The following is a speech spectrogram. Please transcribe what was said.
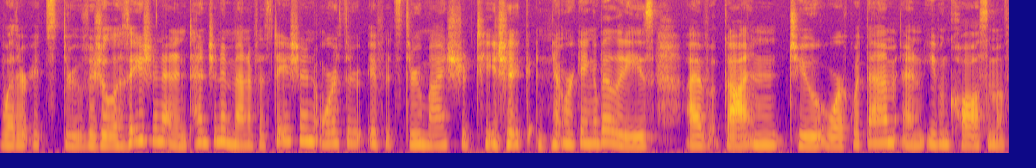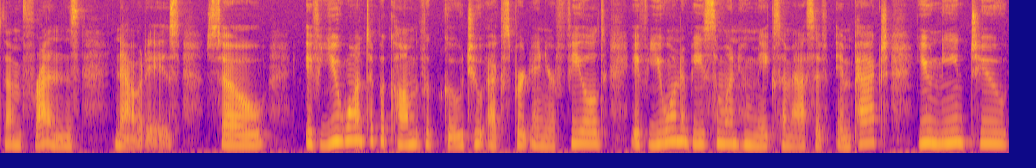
whether it's through visualization and intention and manifestation or through if it's through my strategic networking abilities, I've gotten to work with them and even call some of them friends nowadays. So if you want to become the go to expert in your field, if you want to be someone who makes a massive impact, you need to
